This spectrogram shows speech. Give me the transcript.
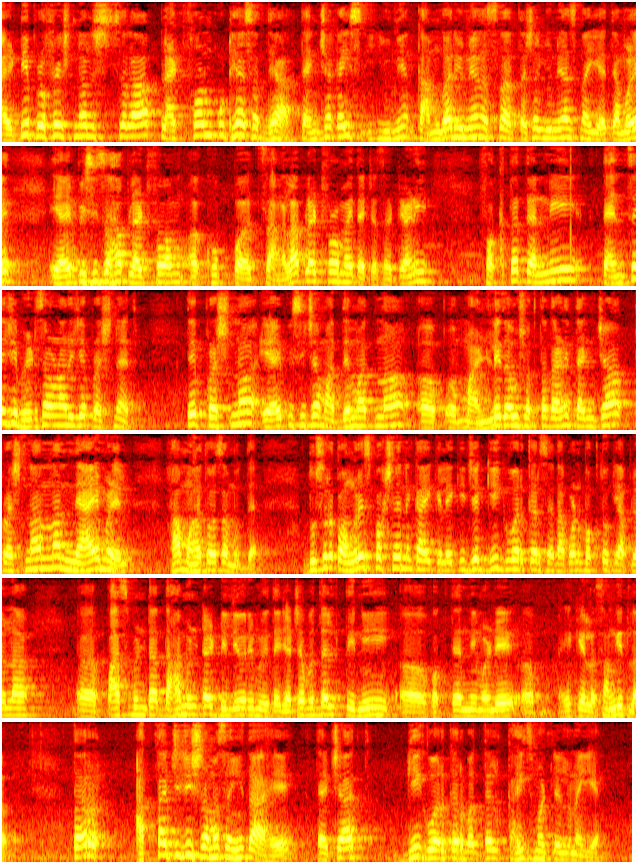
आय टी प्रोफेशनल्सला प्लॅटफॉर्म कुठे आहे सध्या? त्यांच्या काही युनियन कामगार युनियन असतात तशा युनियन्स नाही आहे त्यामुळे ए आय पी सीचा हा प्लॅटफॉर्म खूप चांगला प्लॅटफॉर्म आहे त्याच्यासाठी. आणि फक्त त्यांनी त्यांचे जे भेडसावणारे जे प्रश्न आहेत ते प्रश्न ए आय पी सीच्या माध्यमातून मांडले जाऊ शकतात आणि त्यांच्या प्रश्नांना न्याय मिळेल हा महत्त्वाचा मुद्दा आहे. दुसरं काँग्रेस पक्षाने काय केलं की जे गिग वर्कर्स आहेत आपण बघतो की आपल्याला पाच मिनिटात दहा मिनिटात डिलिव्हरी मिळते. ज्याच्याबद्दल तिन्ही वक्त्यांनी म्हणजे हे केलं सांगितलं. तर आत्ताची जी श्रमसंहिता आहे त्याच्यात गिग वर्करबद्दल काहीच म्हटलेलं नाही आहे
